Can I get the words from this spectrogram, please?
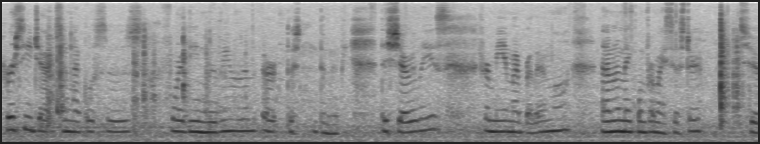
Percy Jackson necklaces for the movie, or the, the movie, the show release for me and my brother-in-law. And I'm gonna make one for my sister too.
